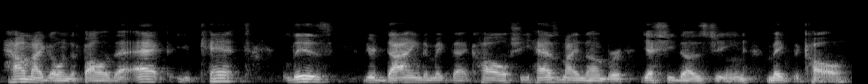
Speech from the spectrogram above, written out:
how am I going to follow that act? You can't. Liz, you're dying to make that call. She has my number. Yes, she does, Gene. Make the call.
